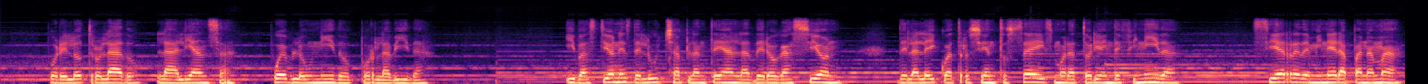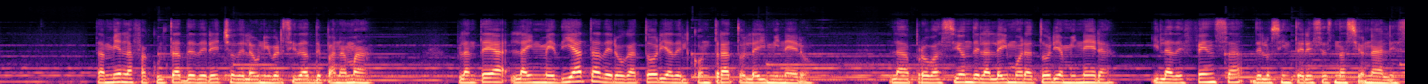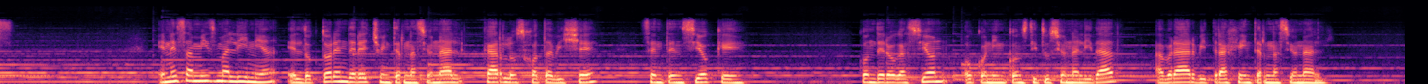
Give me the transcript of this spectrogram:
Por el otro lado, la alianza Pueblo Unido por la Vida y bastiones de lucha plantean la derogación de la Ley 406, moratoria indefinida, cierre de Minera Panamá, también la Facultad de Derecho de la Universidad de Panamá, plantea la inmediata derogatoria del contrato ley minero, la aprobación de la ley moratoria minera y la defensa de los intereses nacionales. En esa misma línea, el doctor en Derecho Internacional Carlos J. Vichet sentenció que con derogación o con inconstitucionalidad habrá arbitraje internacional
